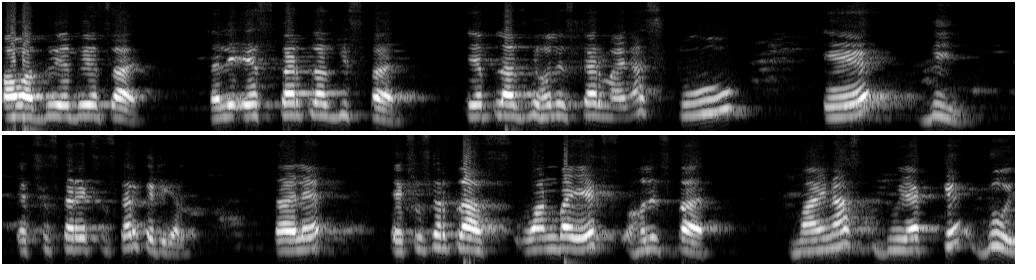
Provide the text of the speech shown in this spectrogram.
পাওয়ার দুয়ে দুয়ে চার। তাহলে A square plus B square A plus B whole square minus two A B X square X square কেটে গেল। তাহলে X square plus one by X whole square minus দুই এককে দুই।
